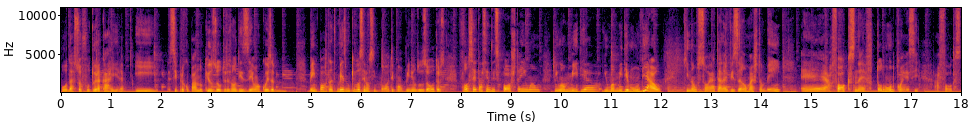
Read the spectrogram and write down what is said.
ou da sua futura carreira. E se preocupar no que os outros vão dizer é uma coisa bem importante, mesmo que você não se importe com a opinião dos outros, você está sendo exposta em uma, em uma mídia, em uma mídia mundial, que não só é a televisão, mas também é a Fox, né? Todo mundo conhece a Fox.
